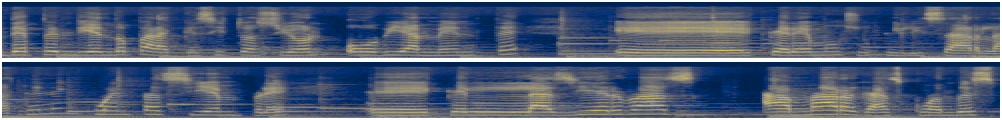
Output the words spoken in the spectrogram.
dependiendo para qué situación obviamente eh, queremos utilizarla. Ten en cuenta siempre eh, que las hierbas amargas cuando es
